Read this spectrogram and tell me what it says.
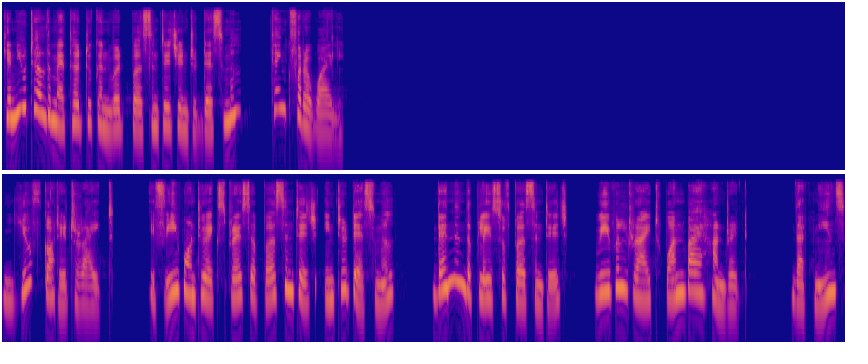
can you tell the method to convert percentage into decimal? Think for a while. You've got it right. If we want to express a percentage into decimal, then in the place of percentage, we will write 1 by 100. That means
